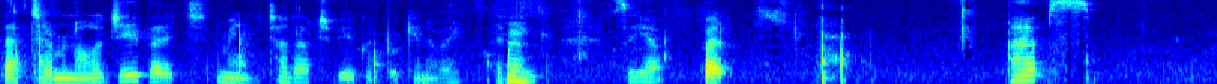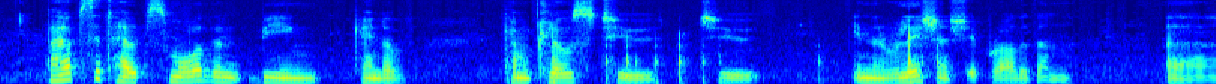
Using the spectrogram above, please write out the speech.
that terminology, but it, I mean, it turned out to be a good book in a way. I hmm. think. So yeah, but perhaps perhaps it helps more than being kind of come close to to in a relationship rather than uh,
